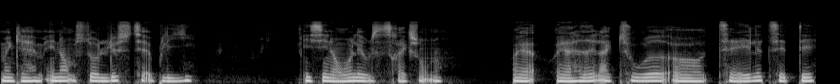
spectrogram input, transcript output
man kan have enormt stor lyst til at blive i sine overlevelsesreaktioner. Og jeg, og jeg havde heller ikke turet at tale til det,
